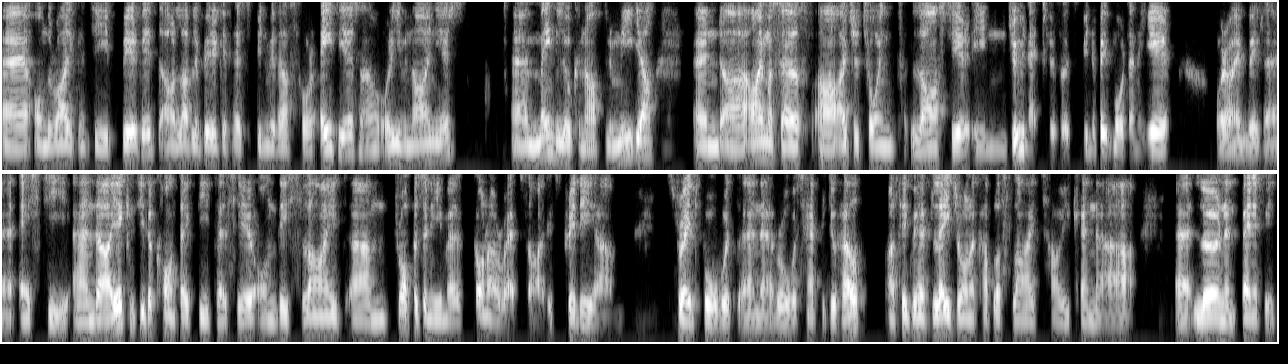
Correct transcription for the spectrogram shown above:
Uh, on the right, you can see Birgit. Our lovely Birgit has been with us for eight years now, or even nine years, um, mainly looking after the media. And uh, I myself, uh, I just joined last year in June, actually, so it's been a bit more than a year where I'm with uh, ST. And uh, you can see the contact details here on this slide. Um, drop us an email, go on our website. It's pretty um, straightforward and uh, we're always happy to help. I think we have later on a couple of slides how you can uh, uh, learn and benefit,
